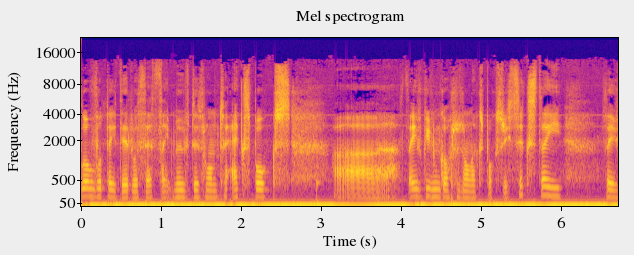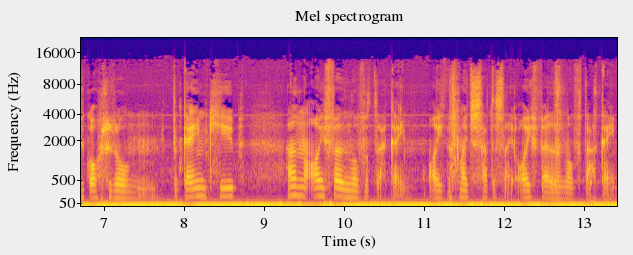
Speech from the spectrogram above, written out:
love what they did with it. They moved it onto Xbox. Uh, they've even got it on Xbox 360. They've got it on the GameCube. And I fell in love with that game. I, I just have to say, I fell in love with that game.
